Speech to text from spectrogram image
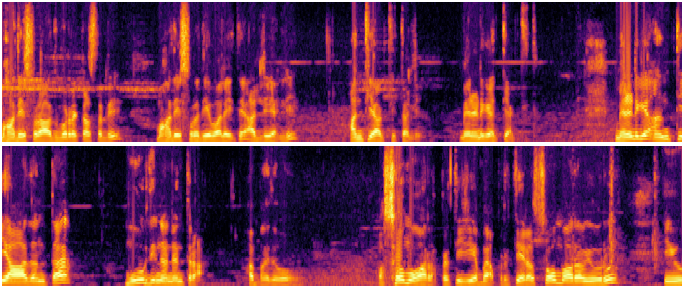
ಮಹದೇಶ್ವರ ಹದಿಮೂರನೇ ಕ್ರಾಸಲ್ಲಿ ಮಹದೇಶ್ವರ ದೇವಾಲಯ ಐತೆ, ಅಲ್ಲಿ ಅಲ್ಲಿ. ಅಂತ್ಯ ಆಗ್ತಿತ್ತು ಅಲ್ಲಿ. ಮೆರಣಿಗೆ ಅಂತ್ಯ ಆಗ್ತಿತ್ತು. ಮೆರಣಿಗೆ ಅಂತ್ಯ ಆದಂಥ ಮೂರು ದಿನ ನಂತರ ಅದು, ಸೋಮವಾರ, ಪ್ರತಿ ಪ್ರತಿ ಸೋಮವಾರ ಇವರು ಇವು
